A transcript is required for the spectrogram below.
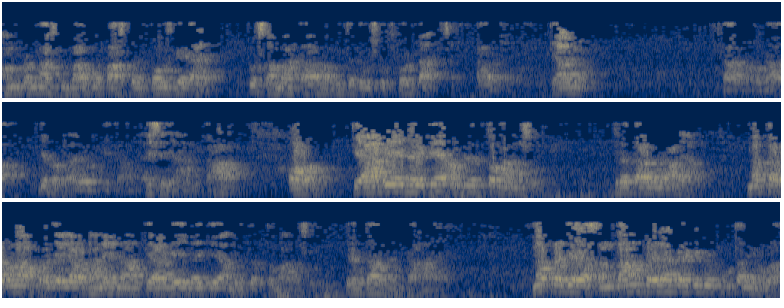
हम ब्रह्मास्त्र भाव में वास्तव में पहुँच गया है तो समा कारण उसको छोड़ना अच्छा त्याग। कारण होगा ये बताया वो गीता ऐसे यहाँ कहा। और त्यागे नर के अमृतत्व मानसो वृद्धारण आया न कर्मणा प्रजया धने न त्यागे नर के अमृतत्व मानसो वृद्धारण कहा है? न प्रजया संतान पैदा करके कोई मुक्त नहीं हुआ।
